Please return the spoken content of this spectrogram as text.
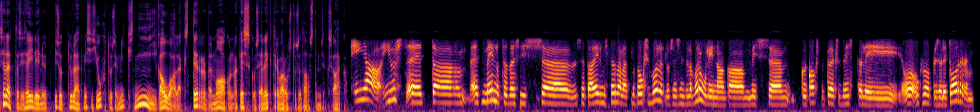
seleta siis Heili nüüd pisut üle, et mis siis juhtus ja miks nii kaua läks terve maakonnakeskuse elektrivarustuse taastamiseks aega? jaa, just, et, äh, et meenutada siis äh, seda eelmist nädalat, ma tooksin võrdluse siin selle Võru linnaga, mis, kui kaks tuhat üheksateist oli, oktoobris oli torm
